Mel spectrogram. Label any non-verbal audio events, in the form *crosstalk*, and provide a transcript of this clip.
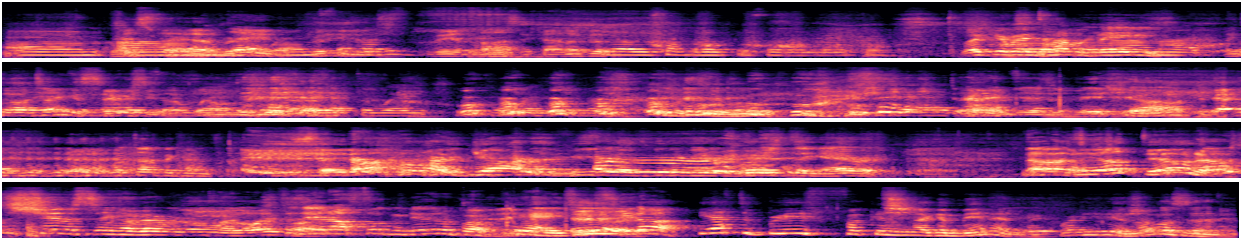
Um, That's on yeah, Really, Wednesday brilliant. night. Real classic, I look We good. always have it up before we make. Like you're meant to have a baby. mum had We don't take it seriously, for if you have to wait *laughs* until Wednesday *laughs* night. There's a video. What type of cancer? oh my *laughs* god, that video is gonna be the worst thing ever. No, that's, You're not doing it. that was the shittest thing I've ever done in my life. Because you're not fucking doing it properly. Yeah, you, you have to breathe fucking like a minute. Like, what are you doing? That wasn't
